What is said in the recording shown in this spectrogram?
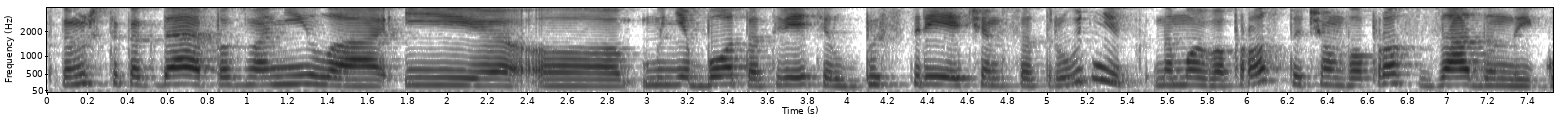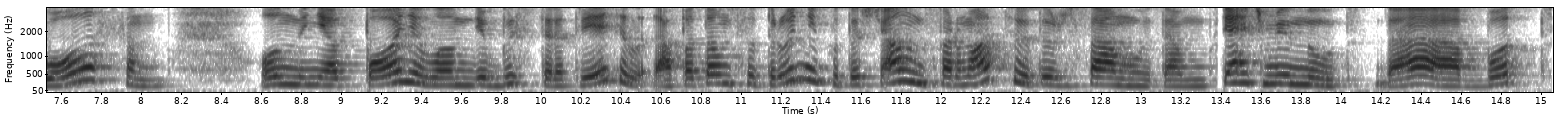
потому что когда я позвонила, и э, мне бот ответил быстрее, чем сотрудник на мой вопрос, причем вопрос заданный голосом, он меня понял, он мне быстро ответил, а потом сотрудник уточнял информацию ту же самую, там, 5 минут, да, а бот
